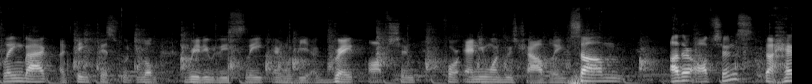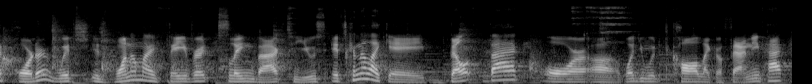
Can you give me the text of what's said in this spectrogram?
sling bag. I think this would look really, really sleek and would be a great option for anyone who's traveling. Some other options, the head porter, which is one of my favorite sling bag to use. It's kind of like a belt bag or uh, what you would call like a fanny pack.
